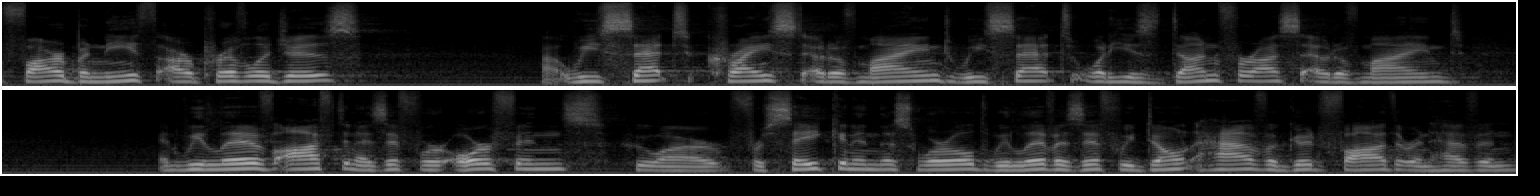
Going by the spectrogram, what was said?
far beneath our privileges. Uh, we set Christ out of mind. We set what he has done for us out of mind. And we live often as if we're orphans who are forsaken in this world. We live as if we don't have a good Father in heaven.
